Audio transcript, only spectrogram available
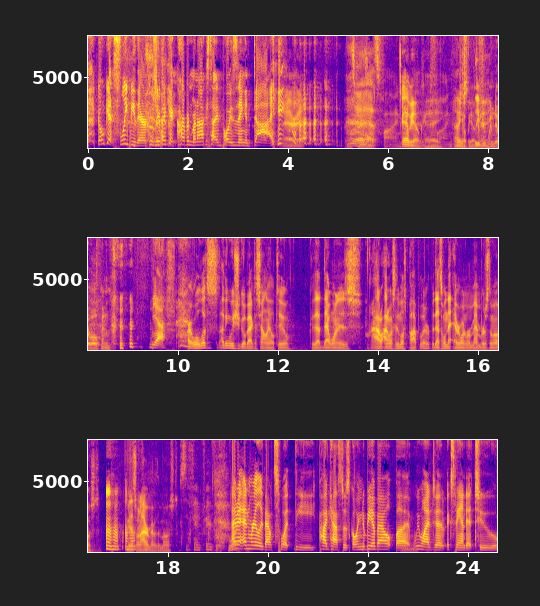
don't get sleepy there because you might get carbon monoxide poisoning and die yeah, right. yeah, it's fine. It'll be okay. fine. I think Just it'll be okay. Leave your okay. window open. yeah All right. Well, let's. I think we should go back to Silent Hill 2 because that, that one is. I don't, I don't want to say the most popular, but that's one that everyone remembers the most. Mm-hmm, I mean, that's one I remember the most. it's the fan favorite. And, and really, that's what the podcast was going to be about, but we wanted to expand it to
